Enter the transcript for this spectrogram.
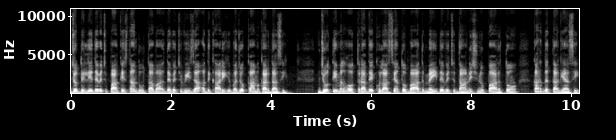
ਜੋ ਦਿੱਲੀ ਦੇ ਵਿੱਚ ਪਾਕਿਸਤਾਨ ਦੂਤਾਵਾਸ ਦੇ ਵਿੱਚ ਵੀਜ਼ਾ ਅਧਿਕਾਰੀ ਵਜੋਂ ਕੰਮ ਕਰਦਾ ਸੀ। ਜੋਤੀ ਮਲਹੋਤਰਾ ਦੇ ਖੁਲਾਸਿਆਂ ਤੋਂ ਬਾਅਦ ਮਈ ਦੇ ਵਿੱਚ ਦਾਨਿਸ਼ ਨੂੰ ਭਾਰਤ ਤੋਂ ਕੱਢ ਦਿੱਤਾ ਗਿਆ ਸੀ,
